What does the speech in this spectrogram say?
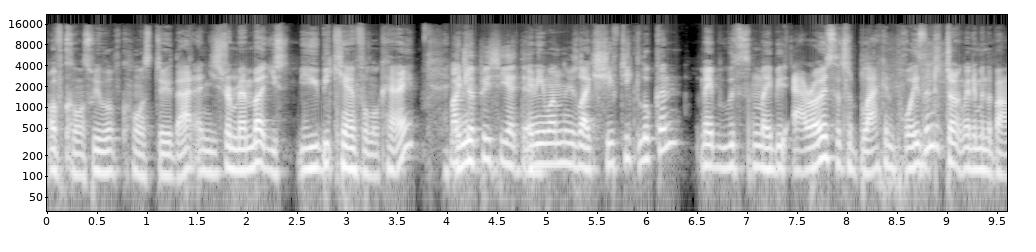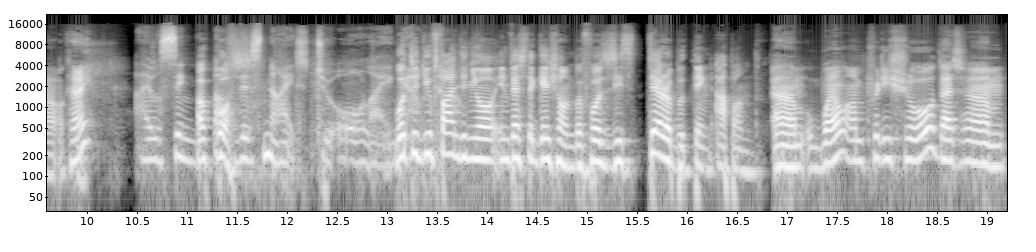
Of course, we will of course do that. And just remember, you you be careful, okay? Much Any- appreciated. Anyone who's like shifty looking, maybe with some maybe arrows that are black and poisoned, don't let him in the bar, okay? I will sing Of of, course. this night to all I What did you find in your investigation before this terrible thing happened? Um, well, I'm pretty sure that um,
